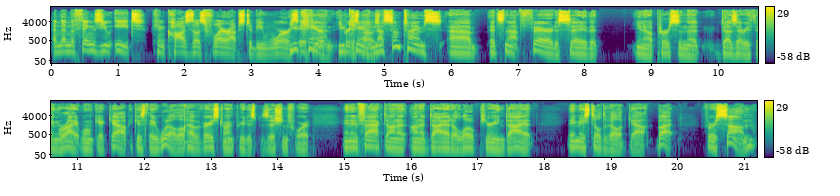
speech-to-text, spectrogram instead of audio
and then the things you eat can cause those flare ups to be worse You if can. you're You can. Now, sometimes uh, it's not fair to say that you know a person that does everything right won't get gout because they will. They'll have a very strong predisposition for it, and in fact, on a on a diet, a low purine diet, they may still develop gout. But for some,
